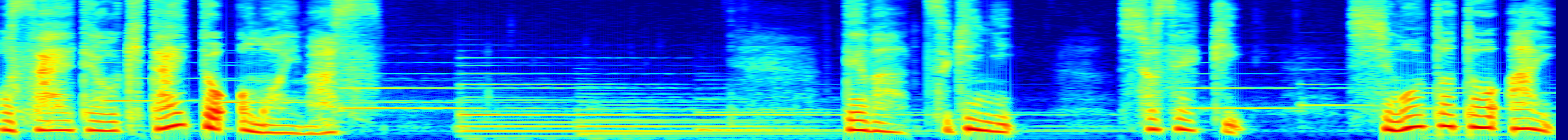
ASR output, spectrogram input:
押さえておきたいと思います。では次に書籍仕事と愛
